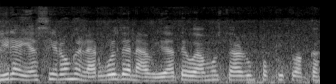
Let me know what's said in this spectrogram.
Mira, ya hicieron el árbol de Navidad. Te voy a mostrar un poquito acá.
